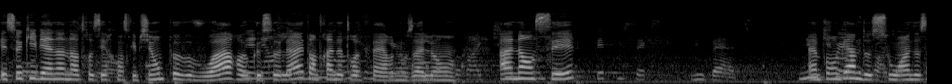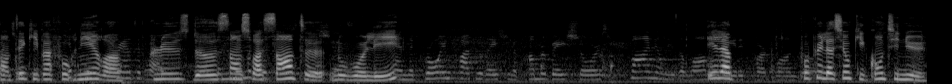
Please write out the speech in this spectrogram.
Et ceux qui viennent à notre circonscription peuvent voir que cela est en train d'être fait. Nous allons annoncer un programme de soins de santé qui va fournir plus de 160 nouveaux lits et la population qui continue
